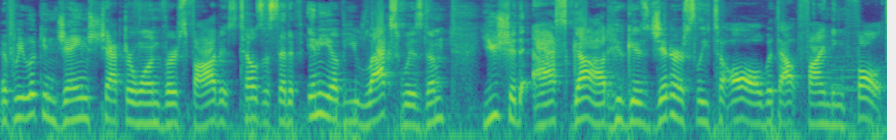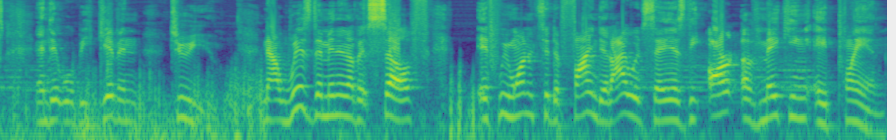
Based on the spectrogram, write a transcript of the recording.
If we look in James chapter 1, verse 5, it tells us that if any of you lacks wisdom, you should ask God, who gives generously to all without finding fault, and it will be given to you. Now, wisdom in and of itself, if we wanted to define it, I would say is the art of making a plan.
